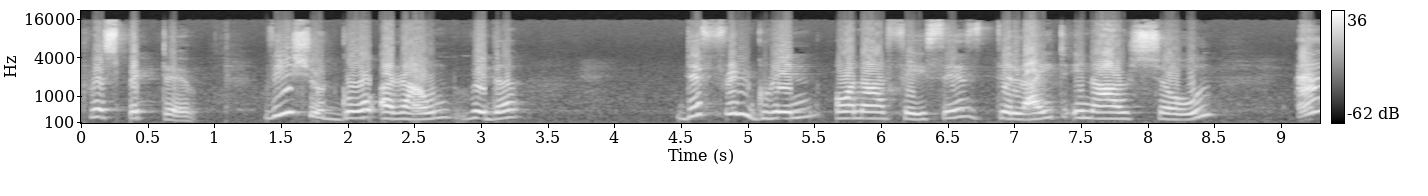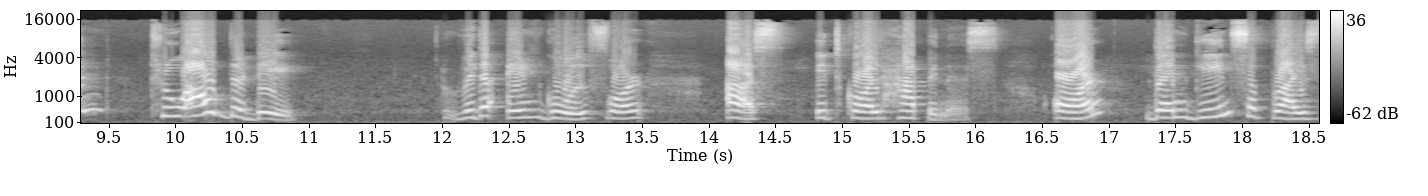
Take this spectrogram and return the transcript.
perspective. We should go around with a different grin on our faces, delight in our soul, and throughout the day with an end goal for us it called happiness. Or then gain surprise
